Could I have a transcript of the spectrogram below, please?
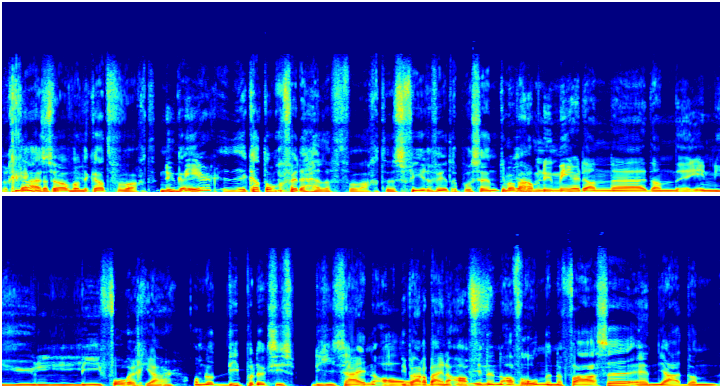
gek. Ja, dat is wel wat nu- ik had verwacht. Nu Ik- meer? Ik had ongeveer de helft verwacht. Dus 44 procent. Ja, maar waarom nu meer dan, eh, dan in juli vorig jaar? Omdat die producties, die zijn al... Die waren bijna af. In een afrondende fase. En ja, dan,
